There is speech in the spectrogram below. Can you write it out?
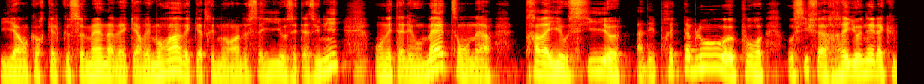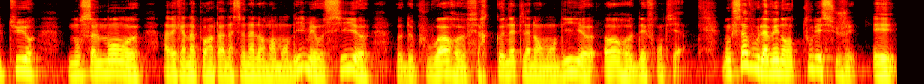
il y a encore quelques semaines avec Hervé Morin, avec Catherine Morin de Sailly aux États-Unis. Mm. On est allé au Met, on a travaillé aussi à des prêts de tableaux pour aussi faire rayonner la culture, non seulement avec un apport international en Normandie, mais aussi de pouvoir faire connaître la Normandie hors des frontières. Donc ça, vous l'avez dans tous les sujets. Et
